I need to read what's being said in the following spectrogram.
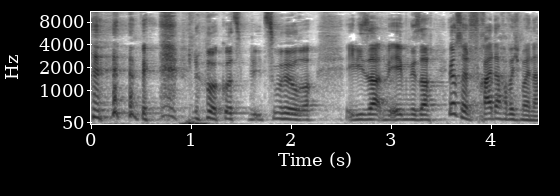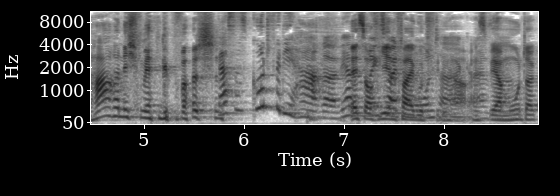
Nur mal kurz für die Zuhörer. Elisa hat mir eben gesagt, ja, seit Freitag habe ich meine Haare nicht mehr gewaschen. Das ist gut für die Haare. Wir haben ist auf jeden Fall gut Montag, für die Haare. also. Wir haben Montag.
